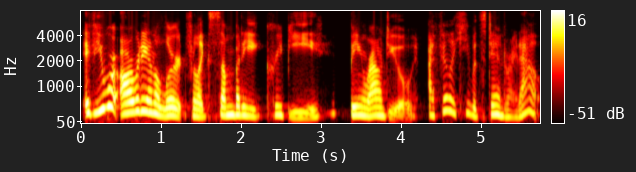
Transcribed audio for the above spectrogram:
If you were already on alert for like somebody creepy being around you, I feel like he would stand right out.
